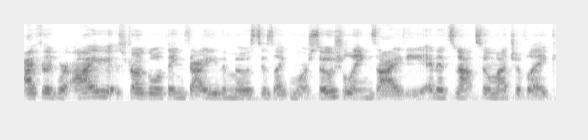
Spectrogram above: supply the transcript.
I feel like where I struggle with anxiety the most is like more social anxiety, and it's not so much of like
